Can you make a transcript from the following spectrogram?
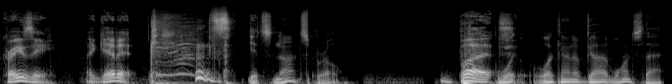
crazy. I get it. It's- It's nuts, bro. but What what kind of God wants that?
